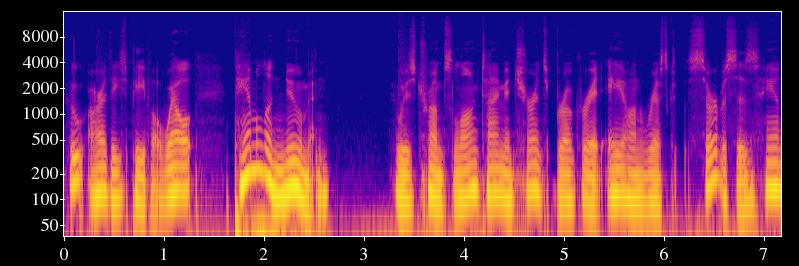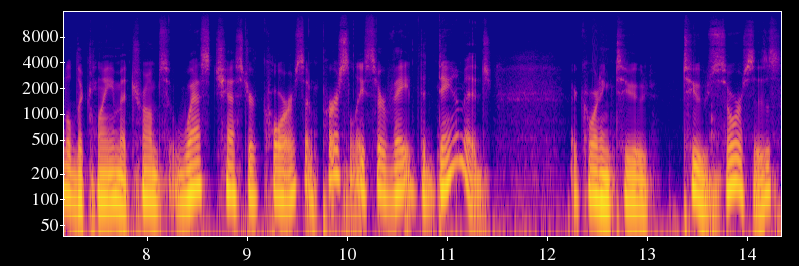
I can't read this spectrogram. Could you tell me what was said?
Who are these people? Well, Pamela Newman, who is Trump's longtime insurance broker at Aon Risk Services, handled the claim at Trump's Westchester course and personally surveyed the damage. According to two sources,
